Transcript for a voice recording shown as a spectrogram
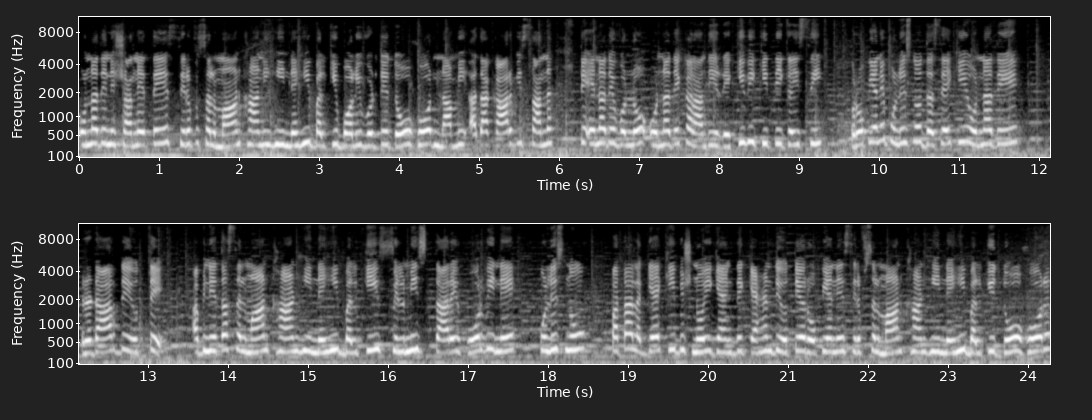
ਉਹਨਾਂ ਦੇ ਨਿਸ਼ਾਨੇ ਤੇ ਸਿਰਫ ਸਲਮਾਨ ਖਾਨ ਹੀ ਨਹੀਂ, ਬਲਕਿ ਬਾਲੀਵੁੱਡ ਦੇ ਦੋ ਹੋਰ ਨਾਮੀ ਅਦਾਕਾਰ ਵੀ ਸਨ ਤੇ ਇਹਨਾਂ ਦੇ ਵੱਲੋਂ ਉਹਨਾਂ ਦੇ ਘਰਾਂ ਦੀ ਰੇਕੀ ਵੀ ਕੀਤੀ ਗਈ ਸੀ। ਆਰੋਪੀਆਂ ਨੇ ਪੁਲਿਸ ਨੂੰ ਦੱਸਿਆ ਕਿ ਉਹਨਾਂ ਦੇ ਰਡਾਰ ਦੇ ਉੱਤੇ ਅਭਿਨੇਤਾ ਸਲਮਾਨ ਖਾਨ ਹੀ ਨਹੀਂ, ਬਲਕਿ ਫਿਲਮੀ ਸਿਤਾਰੇ ਹੋਰ ਵੀ ਨੇ। ਪੁਲਿਸ ਨੂੰ ਪਤਾ ਲੱਗਿਆ ਕਿ ਬਿਸ਼ਨੋਈ ਗੈਂਗ ਦੇ ਕਹਿਣ ਦੇ ਉੱਤੇ ਆਰੋਪੀਆਂ ਨੇ ਸਿਰਫ ਸਲਮਾਨ ਖਾਨ ਹੀ ਨਹੀਂ, ਬਲਕਿ ਦੋ ਹੋਰ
